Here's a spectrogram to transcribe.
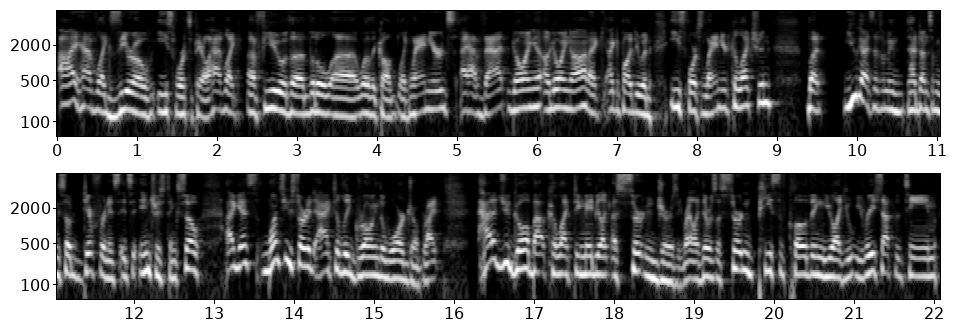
I have like zero esports apparel. I have like a few of the little uh, what are they called, like lanyards. I have that going uh, going on. I, I could probably do an esports lanyard collection, but you guys have something have done something so different. It's it's interesting. So I guess once you started actively growing the wardrobe, right? How did you go about collecting maybe like a certain jersey, right? Like there was a certain piece of clothing you like you, you reached out to the team,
